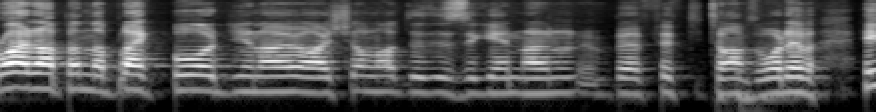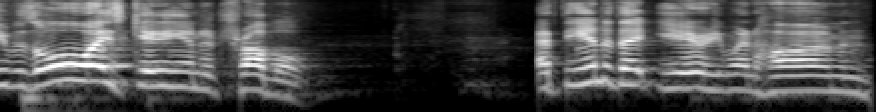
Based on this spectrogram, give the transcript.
write up on the blackboard, you know, I shall not do this again about 50 times or whatever. He was always getting into trouble. At the end of that year, he went home and,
